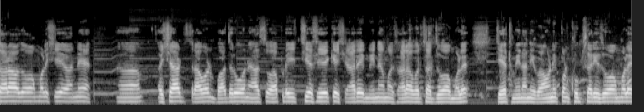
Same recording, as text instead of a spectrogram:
સારા જોવા મળશે અને અષાઢ, શ્રાવણ, ભાદરવો અને આસો આપણે ઈચ્છીએ છીએ કે ચારેય મહિનામાં સારા વરસાદ જોવા મળે. જેઠ મહિનાની વાવણી પણ ખૂબ સારી જોવા મળે.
